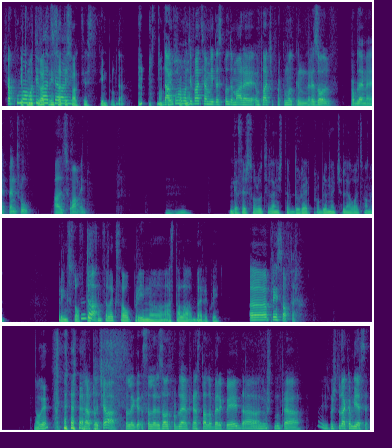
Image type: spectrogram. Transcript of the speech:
Și acum Deci motivație din motivația... satisfacție, simplu. Da. Ok, Dar și acum motivația mi e destul de mare, îmi place foarte mult când rezolv probleme pentru alți oameni. Mhm. Găsești soluții la niște dureri, probleme ce le au alți oameni? Prin software, Da. să înțeleg, sau prin uh, asta la bere cu ei? Uh, prin software. Ok. Mi-ar plăcea să le, gă- să le rezolv probleme prin asta la bere cu ei, dar nu știu, nu prea, nu știu dacă îmi iese.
